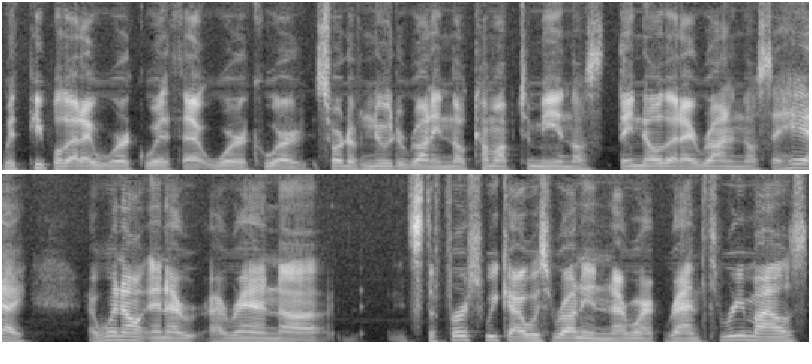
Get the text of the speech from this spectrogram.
with people that I work with at work who are sort of new to running. They'll come up to me and they'll, they know that I run and they'll say, hey, I, I went out and I, I ran, uh, it's the first week I was running and I went, ran three miles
